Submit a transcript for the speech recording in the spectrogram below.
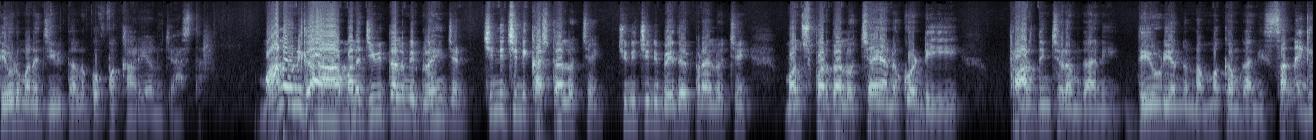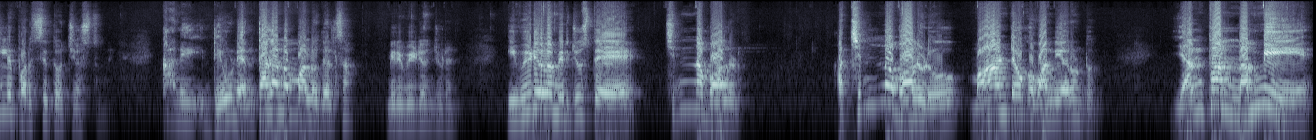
దేవుడు మన జీవితాల్లో గొప్ప కార్యాలు చేస్తాడు మానవునిగా మన జీవితాల్లో మీరు గ్రహించండి. చిన్ని చిన్ని కష్టాలు వచ్చాయి. చిన్ని చిన్ని భేదాభిప్రాయాలు వచ్చాయి. మనస్పర్ధాలు వచ్చాయి అనుకోండి ప్రార్థించడం కానీ దేవుడి అందు నమ్మకం కానీ సన్నగిల్లే పరిస్థితి వచ్చేస్తుంది. కానీ దేవుడిని ఎంతగా నమ్మాలో తెలుసా? మీరు వీడియోని చూడండి. ఈ వీడియోలో మీరు చూస్తే చిన్న బాలుడు. ఆ చిన్న బాలుడు మా అంటే ఒక వన్ ఇయర్ ఉంటుంది. ఎంత నమ్మి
